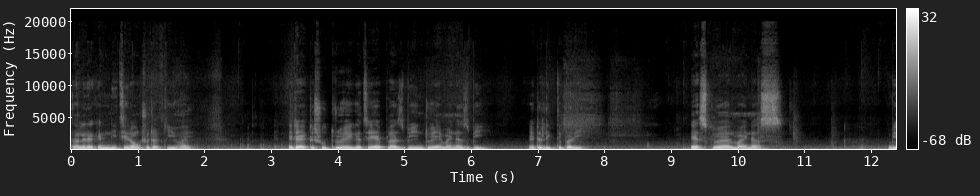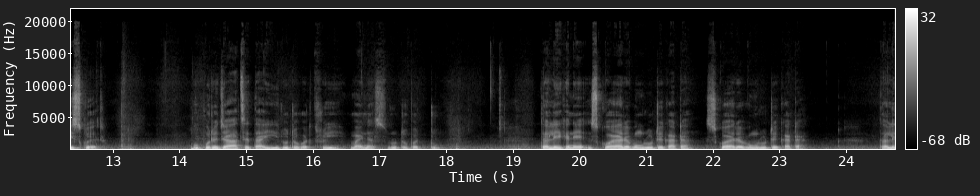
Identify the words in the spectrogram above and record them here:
তাহলে দেখেন নিচের অংশটা কি হয়? এটা একটা সূত্র হয়ে গেছে a plus b into a minus b এটা লিখতে পারি a square minus b square উপরে যা আছে তাই root over three minus root over two তাহলে এখানে স্কোয়ার এবং রুটে কাটা স্কোয়ার এবং রুটে কাটা। তাহলে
